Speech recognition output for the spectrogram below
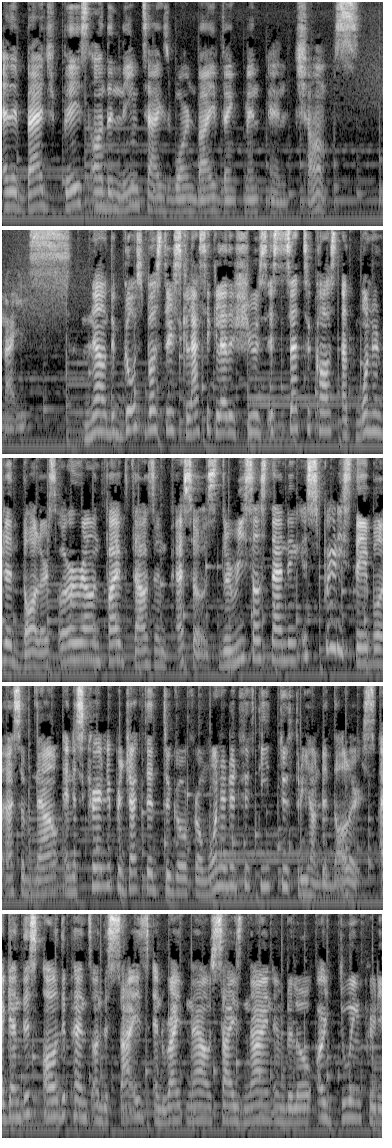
And a badge based on the name tags worn by Venkman and Chumps. Nice. Now, the Ghostbusters classic leather shoes is set to cost at $100 or around 5,000 pesos. The resale standing is pretty stable as of now and is currently projected to go from 150 to $300. Again, this all depends on the size and right now size 9 and below are doing pretty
